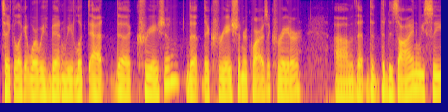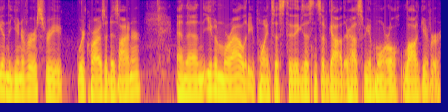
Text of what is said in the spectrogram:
take a look at where we've been. We looked at the creation, that the creation requires a creator, um, that the, the, design we see in the universe re- requires a designer, and then even morality points us to the existence of God. There has to be a moral lawgiver.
